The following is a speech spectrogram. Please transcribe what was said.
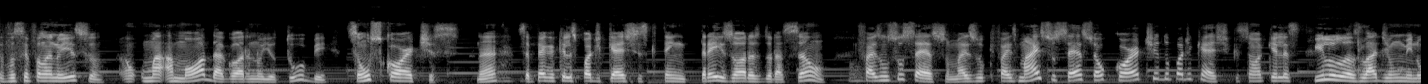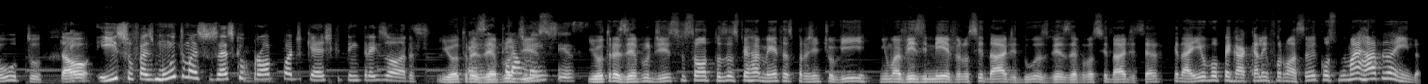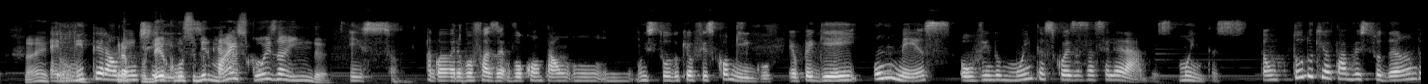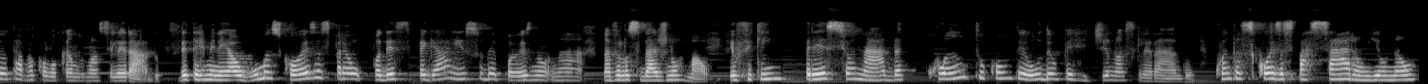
Você falando isso, uma, a moda agora no YouTube são os cortes né? Você pega aqueles podcasts que tem três horas de duração, faz um sucesso, mas o que faz mais sucesso é o corte do podcast, que são aquelas pílulas lá de um minuto tal. E isso faz muito mais sucesso que o próprio podcast que tem três horas. E outro é exemplo disso. Isso. E outro exemplo disso são todas as ferramentas para a gente ouvir em uma vez e meia velocidade, duas vezes a velocidade, etc. Porque daí eu vou pegar aquela informação e consumir mais rápido ainda. Né? É então, é literalmente para poder consumir mais coisa ainda. Isso. Agora eu vou fazer, vou contar um, um, um, estudo que eu fiz comigo. Eu peguei um mês ouvindo muitas coisas aceleradas, muitas. Então tudo que eu estava estudando eu estava colocando no acelerado. Determinei algumas coisas para eu poder pegar isso depois no, na, na velocidade normal. Eu fiquei impressionada quanto conteúdo eu perdi no acelerado, quantas coisas passaram e eu não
